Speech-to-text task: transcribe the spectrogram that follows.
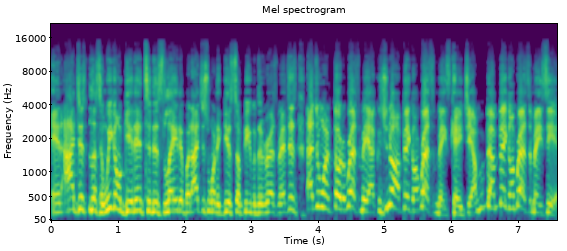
and I just listen, we're gonna get into this later, but I just want to give some people the resume. I just I just want to throw the resume out because you know I'm big on resumes, KG. I'm, I'm big on resumes here.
